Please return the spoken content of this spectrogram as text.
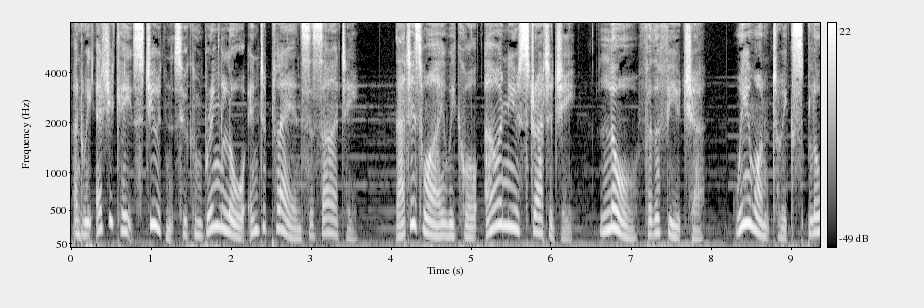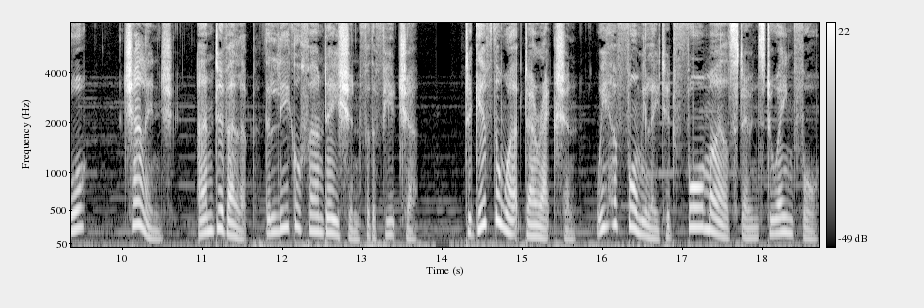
and we educate students who can bring law into play in society. That is why we call our new strategy Law for the Future. We want to explore, challenge, and develop the legal foundation for the future. To give the work direction, we have formulated four milestones to aim for.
